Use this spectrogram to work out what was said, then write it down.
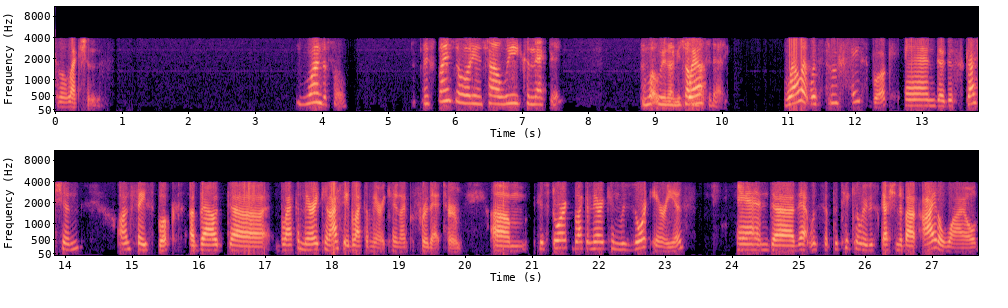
and elections. Wonderful. Explain to the audience how we connected and what we're going to be talking Well- about today. Well, it was through Facebook and a discussion on Facebook about uh, Black American. I say Black American. I prefer that term. Um, historic Black American resort areas, and uh, that was a particular discussion about Idlewild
